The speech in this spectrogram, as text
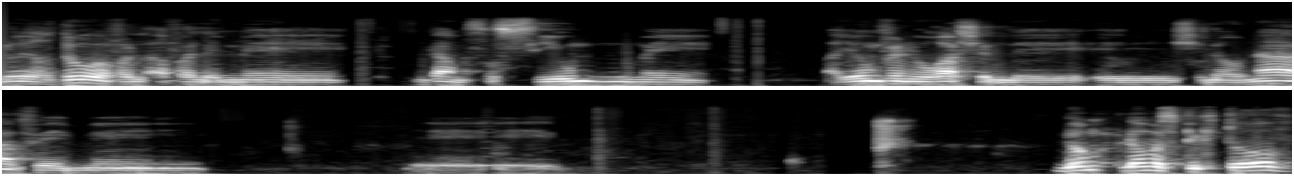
לא ירדו, אבל, אבל הם גם עשו סיום איום ונורא של, של העונה, והם לא, לא מספיק טוב.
